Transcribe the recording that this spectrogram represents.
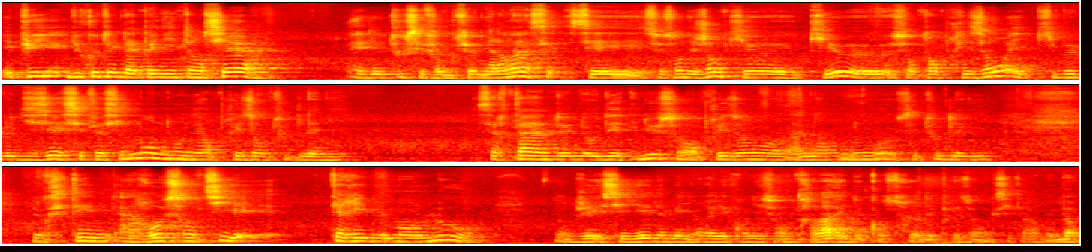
Et puis du côté de la pénitentiaire, et de tous ces fonctionnaires-là, ce sont des gens qui, qui, eux, sont en prison et qui me le disaient assez facilement. Nous, on est en prison toute la vie. Certains de nos détenus sont en prison un an, nous, c'est toute la vie. Donc c'était un ressenti terriblement lourd. Donc j'ai essayé d'améliorer les conditions de travail, de construire des prisons, etc. Mais bon,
